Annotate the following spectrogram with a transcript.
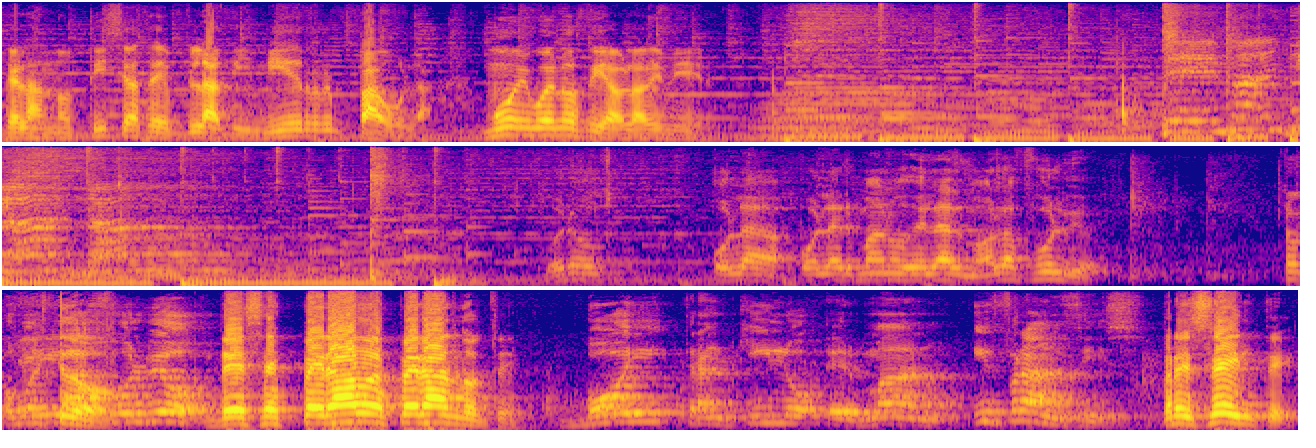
de las noticias de Vladimir Paula. Muy buenos días, Vladimir. Hola, hola hermanos del alma. Hola Fulvio. ¿Cómo estás Fulvio? Desesperado esperándote. Voy tranquilo hermano. ¿Y Francis? Presente.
